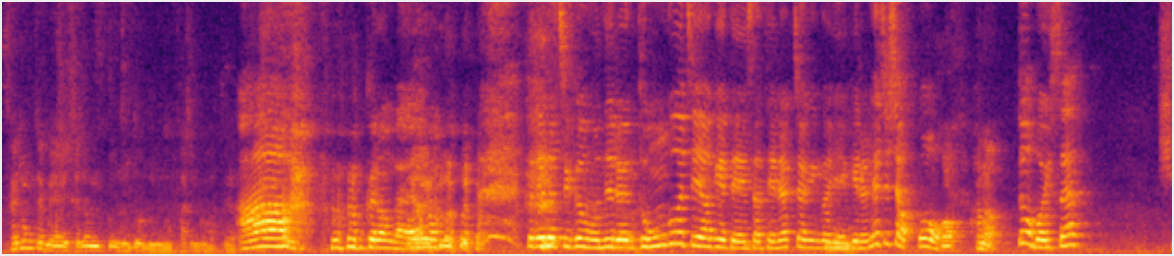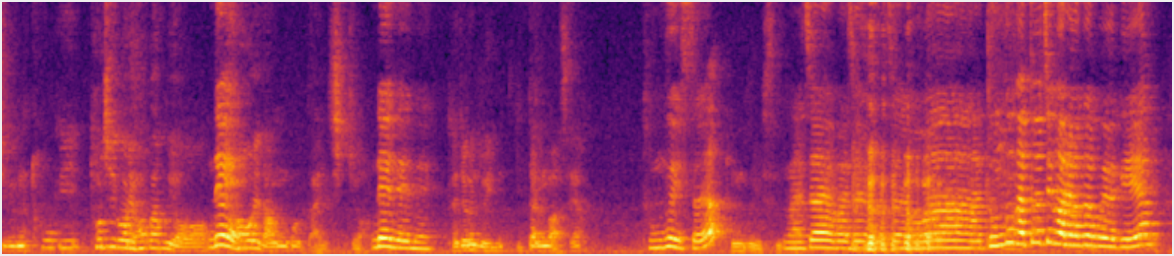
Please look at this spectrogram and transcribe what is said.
세종 때문에 대전 분들도 눈이 높아진 것 같아요. 아 그런가요? 네, 그럼- 그래서 지금 오늘은 동구 지역에 대해서 대략적인 걸 음. 얘기를 해주셨고 어 하나 또 뭐 있어요? 지금 토기 토지거래 허가고요. 네. 4월에 나온 곳 아시죠? 네네네. 대전에도 있, 있다는 거 아세요? 동구에 있어요? 동구에 있습니다. 맞아요, 맞아요, 맞아요. 와, 동구가 토지거래 허가구역이에요?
